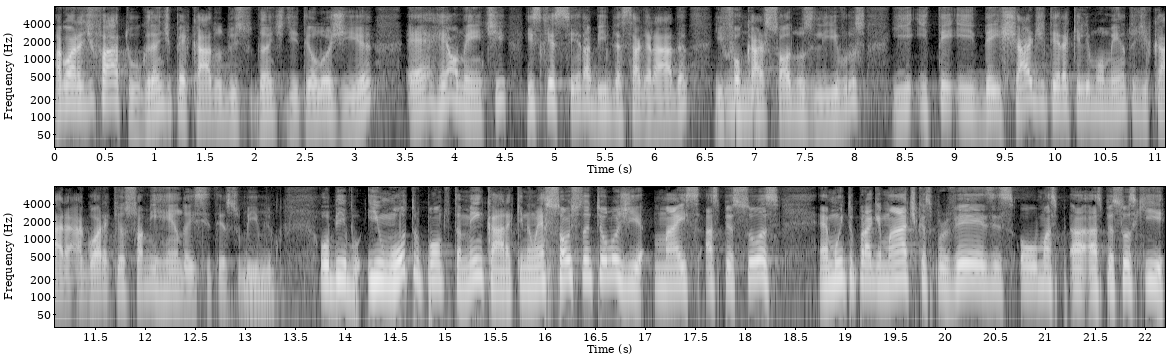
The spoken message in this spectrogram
Agora, de fato, o grande pecado do estudante de teologia é realmente esquecer a Bíblia Sagrada e Uhum. focar só nos livros e, e te- e deixar de ter aquele momento de, cara, agora que eu só me rendo a esse texto Uhum. Ô, Bibo, e um outro ponto também, cara, que não é só o estudante de teologia, mas as pessoas é muito pragmáticas por vezes, ou umas- as pessoas que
